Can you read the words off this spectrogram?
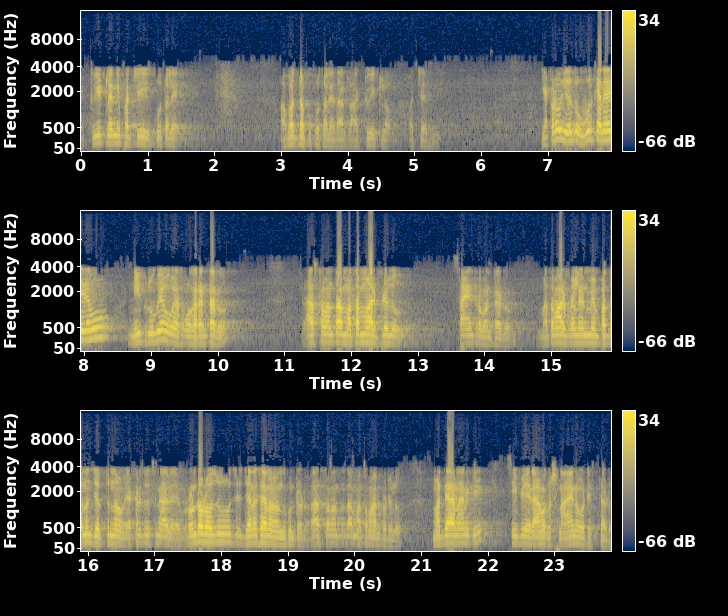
ట్వీట్లన్నీ పచ్చి కూతలే. అబద్ధపు కూతలే దాంట్లో ఆ ట్వీట్లో వచ్చేసింది. ఎక్కడో ఏదో ఊరికి అనేయడము నీకు నువ్వే ఒక- ఒకరంటారు రాష్ట్రం అంతా మతం మార్పిడులు. సాయంత్రం అంటాడు. మత మార్పిడులని మేము పద్ద చెప్తున్నాం. ఎక్కడ చూసినా అవే. రెండో రోజు జనసేన అందుకుంటాడు. రాష్ట్రం అంతటా మత మార్పిడులు. మధ్యాహ్నానికి సిపిఐ రామకృష్ణ ఆయన ఓటిస్తాడు.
